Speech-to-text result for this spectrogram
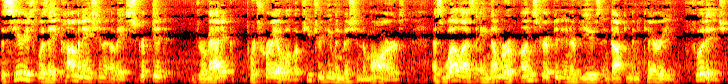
The series was a combination of a scripted, dramatic portrayal of a future human mission to Mars, as well as a number of unscripted interviews and documentary footage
